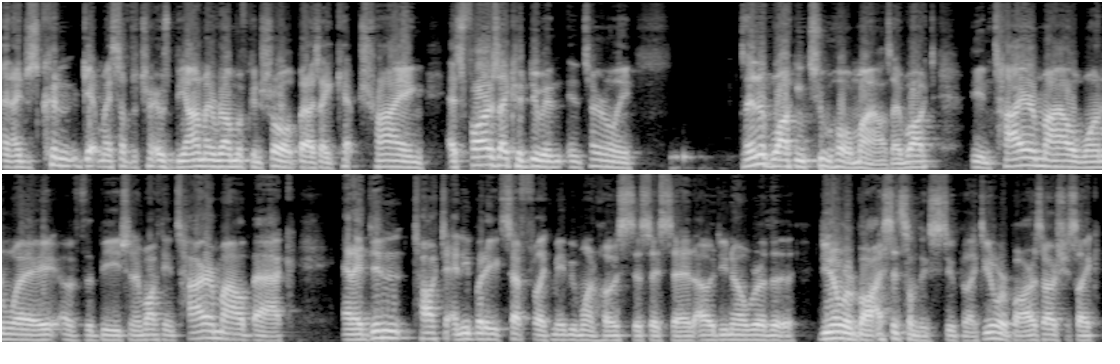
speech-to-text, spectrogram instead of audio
and I just couldn't get myself to turn. It was beyond my realm of control. But as I kept trying as far as I could do in, internally, I ended up walking two whole miles. I walked the entire mile one way of the beach, and I walked the entire mile back. And I didn't talk to anybody except for like maybe one hostess. I said, "Oh, do you know where the do you know where bar?" I said something stupid like, "Do you know where bars are?" She's like,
